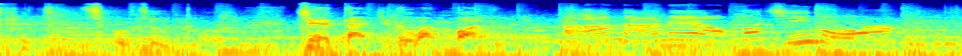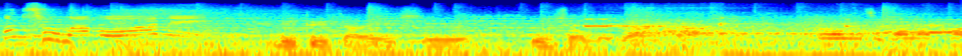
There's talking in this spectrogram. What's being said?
去做厝主头，这个代志就圆满了。啊，哪呢？我钱无啊，我厝嘛无啊呢。你对张医师印象袂歹？我有一摆咧靠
